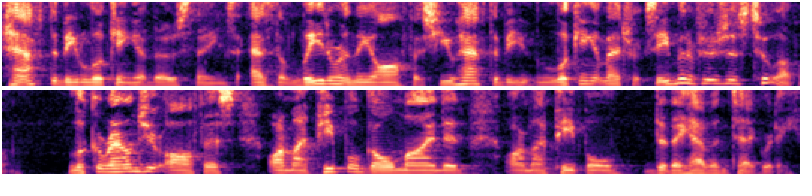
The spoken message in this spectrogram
have to be looking at those things as the leader in the office. You have to be looking at metrics, even if there's just two of them. Look around your office. Are my people goal minded? Are my people do they have integrity?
